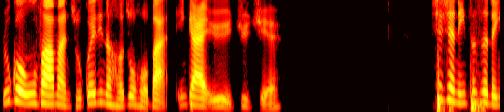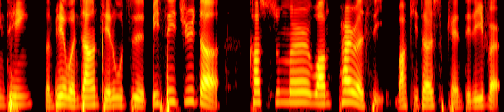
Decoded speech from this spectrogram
如果无法满足规定的合作伙伴，应该予以拒绝。谢谢您这次聆听。本篇文章节录自 BCG 的 Customer Want Privacy, Marketers Can Deliver。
